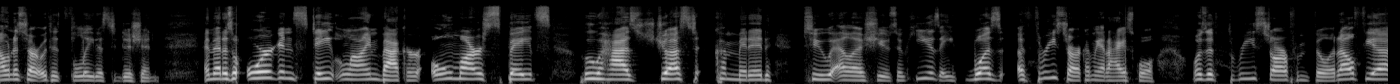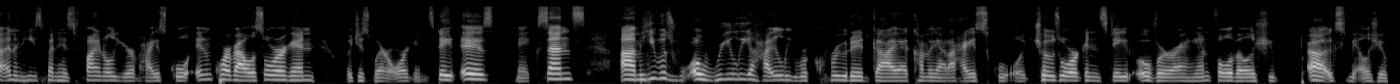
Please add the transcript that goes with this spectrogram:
I want to start with its latest edition, and that is Oregon State linebacker Omar Speights, who has just committed to LSU. So he is a was a three star coming out of high school, was a three star from Philadelphia, and then he spent his final year of high school in Corvallis, Oregon, which is where Oregon State is. Makes sense. Um, he was a really highly recruited guy coming out of high school. Like chose Oregon State over a handful of LSU uh, excuse me, LSU,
